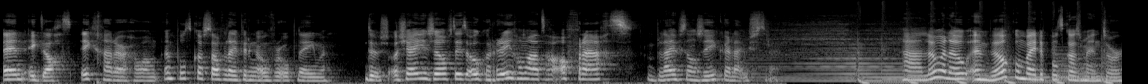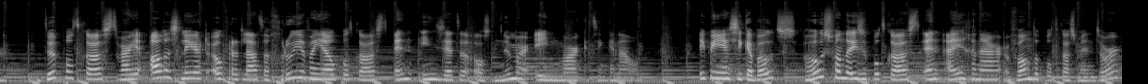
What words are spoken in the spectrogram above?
En ik dacht, ik ga daar gewoon een podcastaflevering over opnemen. Dus als jij jezelf dit ook regelmatig afvraagt, blijf dan zeker luisteren. Hallo, hallo en welkom bij de Podcast Mentor. De podcast waar je alles leert over het laten groeien van jouw podcast en inzetten als nummer 1 marketingkanaal. Ik ben Jessica Boots, host van deze podcast en eigenaar van de Podcast Mentor.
